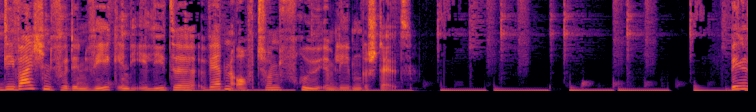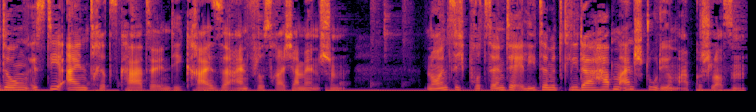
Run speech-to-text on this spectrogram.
Die Weichen für den Weg in die Elite werden oft schon früh im Leben gestellt. Bildung ist die Eintrittskarte in die Kreise einflussreicher Menschen. 90 Prozent der Elitemitglieder haben ein Studium abgeschlossen.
